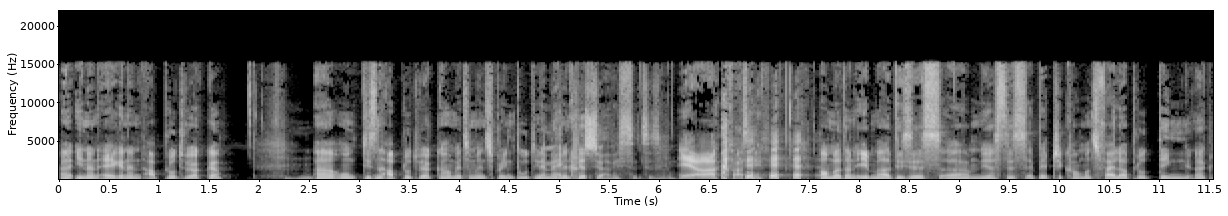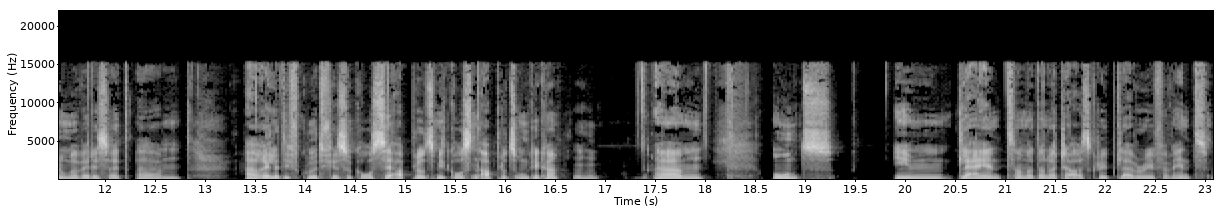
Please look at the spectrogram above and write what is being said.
äh, in einen eigenen Upload-Worker. Mhm. Äh, und diesen Upload-Worker haben wir jetzt einmal in Spring Boot Eine Microservice sozusagen. Ja, quasi. haben wir dann eben auch dieses, ähm, wie heißt das, Apache Commons File-Upload-Ding äh, genommen, weil das halt ähm, auch relativ gut für so große Uploads, mit großen Uploads kann. Mhm. Ähm, und im Client haben wir dann eine JavaScript Library verwendet,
